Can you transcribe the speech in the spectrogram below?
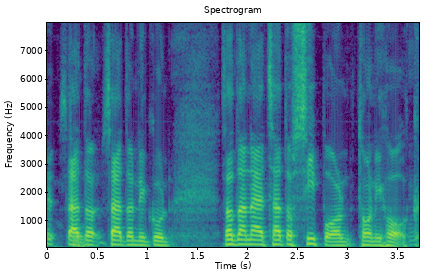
sä et ole, sä et ole niin kuin, sanotaan näin, että sä et ole Sipon Tony Hawk.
